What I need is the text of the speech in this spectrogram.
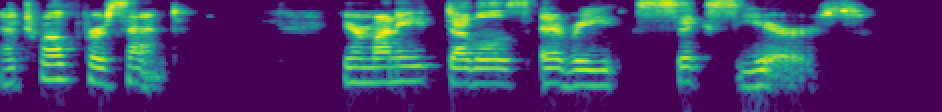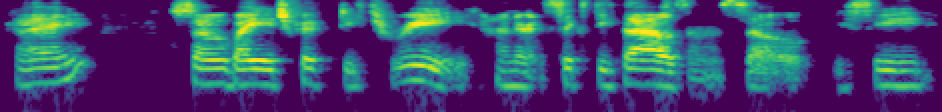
At 12%, your money doubles every 6 years. Okay? So by age 53, 160,000. So you see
